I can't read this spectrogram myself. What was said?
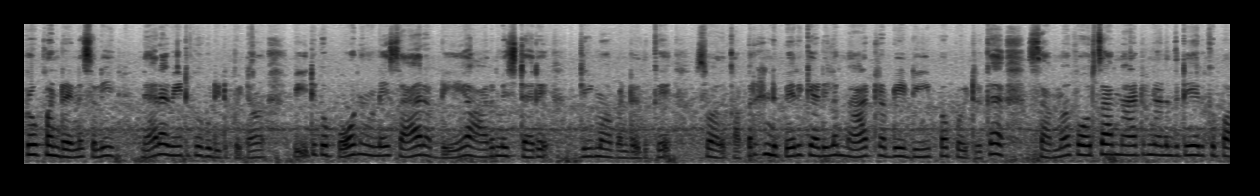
ப்ரூவ் பண்ணுறேன்னு சொல்லி நேராக வீட்டுக்கு கூட்டிகிட்டு போயிட்டான். வீட்டுக்கு போனவுடனே சார் அப்படியே ஆரம்பிச்சிட்டாரு கில்மா பண்ணுறதுக்கு ஸோ அதுக்கப்புறம் ரெண்டு பேருக்கு இடையில மேட்ரு அப்படியே டீப்பாக போயிட்டுருக்க செம்ம ஃபோர்ஸாக மேட்ரு நடந்துகிட்டே இருக்குப்பா.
